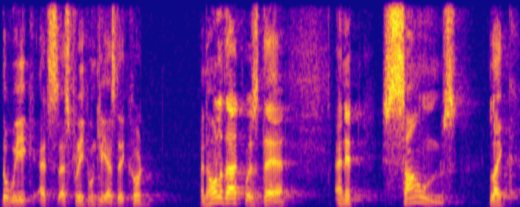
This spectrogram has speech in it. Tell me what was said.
the week as, as frequently as they could. And all of that was there, and it sounds like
